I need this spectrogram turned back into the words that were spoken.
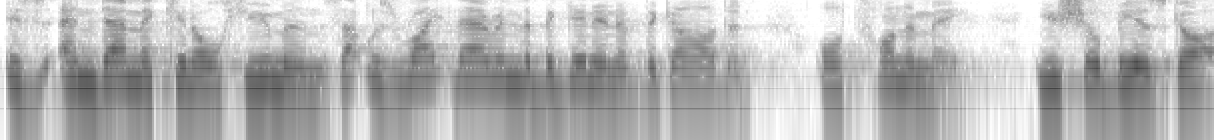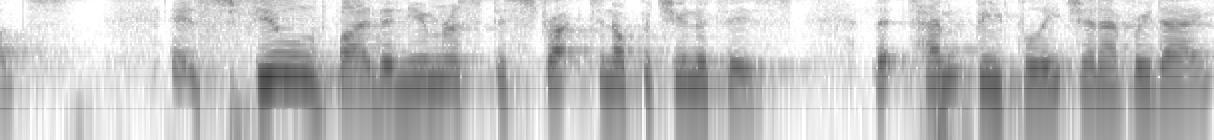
is endemic in all humans. That was right there in the beginning of the garden autonomy. You shall be as gods. It's fueled by the numerous distracting opportunities that tempt people each and every day.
